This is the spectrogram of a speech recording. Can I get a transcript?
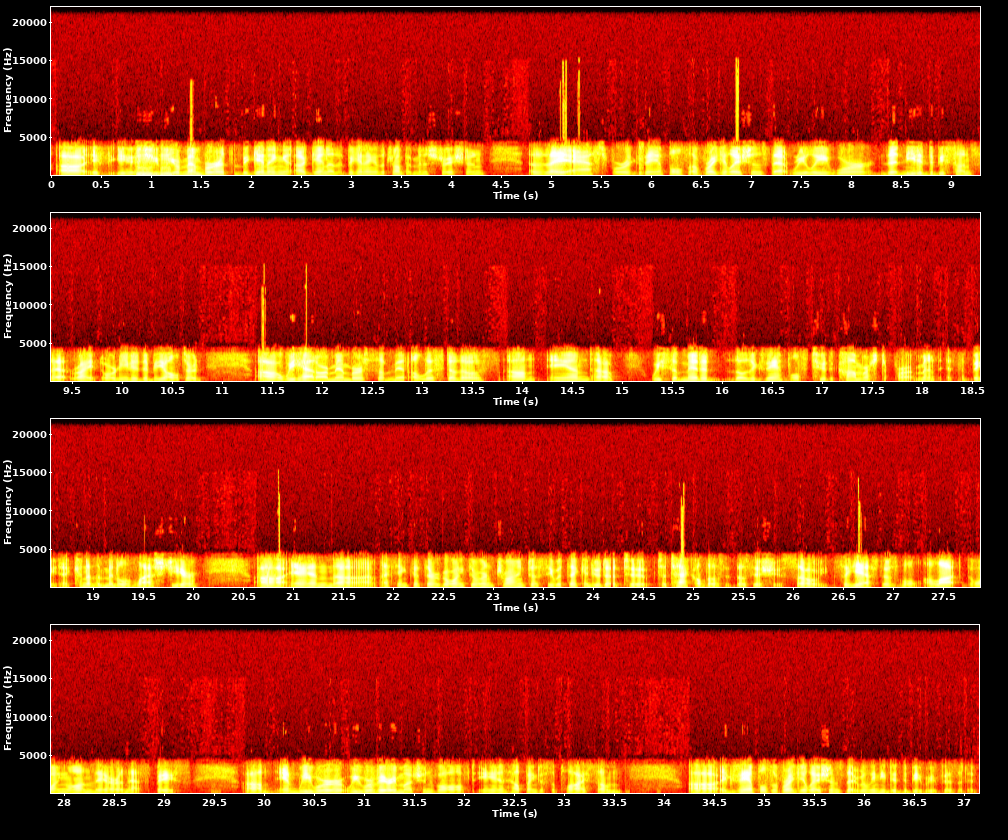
Uh, if, if mm-hmm. you remember at the beginning, again at the beginning of the Trump administration, uh, they asked for examples of regulations that really were that needed to be sunset, right, or needed to be altered. Uh, we had our members submit a list of those, um, and uh, we submitted those examples to the Commerce Department at the at kind of the middle of last year, uh, and uh, I think that they're going through and trying to see what they can do to, to, to tackle those those issues. So so yes, there's a lot going on there in that space, um, and we were we were very much involved in helping to supply some uh, examples of regulations that really needed to be revisited.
